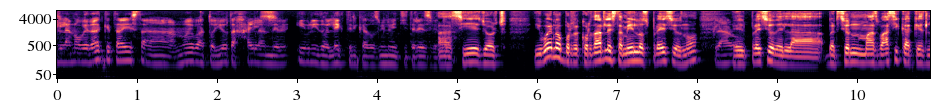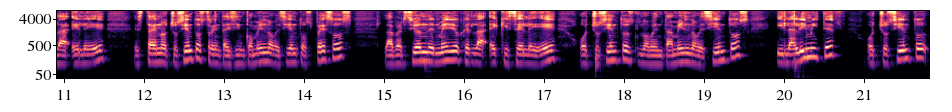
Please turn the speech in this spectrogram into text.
la novedad que trae esta nueva Toyota Highlander híbrido eléctrica 2023. Así es, George. Y bueno, pues recordarles también los precios, ¿no? Claro. El precio de la versión más básica, que es la LE, está en 835.900 pesos. La versión de en medio, que es la XLE, 890.900. Y la Limited, 800,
